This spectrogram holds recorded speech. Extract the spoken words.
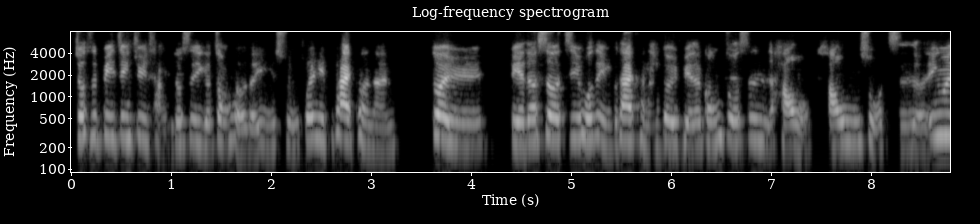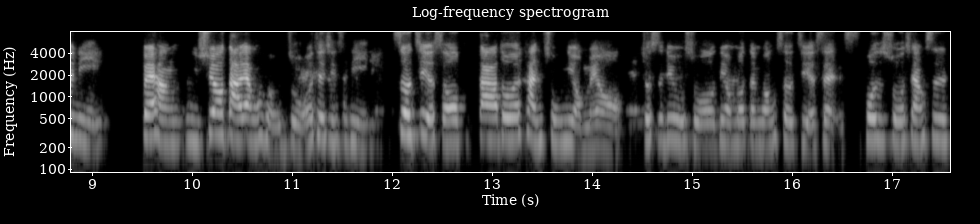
就是毕竟剧场就是一个综合的艺术，所以你不太可能对于别的设计，或者你不太可能对于别的工作是毫毫无所知的，因为你非常你需要大量合作，而且其实你设计的时候，大家都会看出你有没有，就是例如说你有没有灯光设计的 sense，或者说像是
